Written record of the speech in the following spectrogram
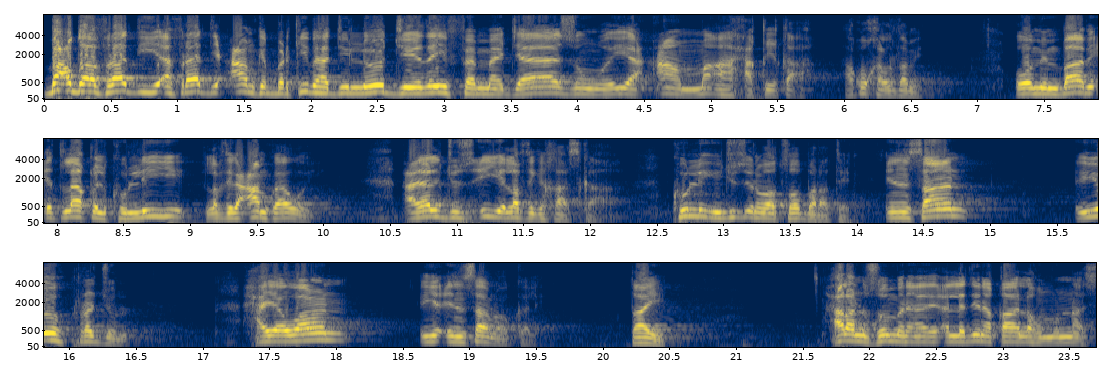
bacdu afraadihi afraaddii caamka barkiiba haddii loo jeeday famajaazun weeye caam ma aha xaqiiqa ah ha ku khaldamin oo min baabi iطlaaqi اlkuliyi lafdiga caamka ah wey cala aljuز'iyi lafdiga khaaska ah kulli iyo juz'ina waad soo barateen insaan iyo rajul xayawaan iyo insaan oo kale ayib xalanu soo mari aladiina qaala lahum الnaas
